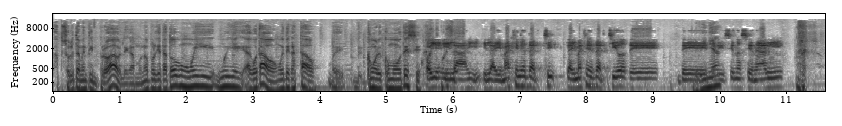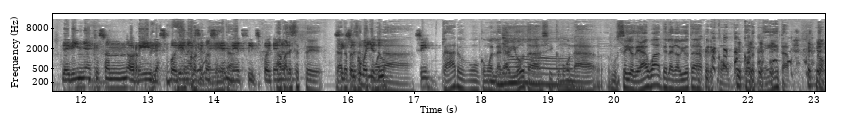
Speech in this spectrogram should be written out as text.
absolutamente improbable, digamos, ¿no? Porque está todo como muy, muy agotado, muy desgastado, como, como tesis. Oye, y, la, y, las imágenes de, las imágenes de archivos de, de Televisión Nacional de Viña que son horribles. Podrían haberse conseguido en Netflix. Aparece este. Claro, sí, son como YouTube. sí. Claro, como, como la gaviota, así como una, un sello de agua de la gaviota, pero es como corneta. No,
